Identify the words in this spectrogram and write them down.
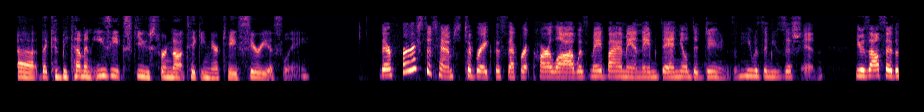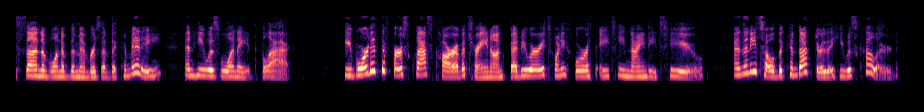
uh, that could become an easy excuse for not taking their case seriously. Their first attempt to break the separate car law was made by a man named Daniel Desdunes, and he was a musician. He was also the son of one of the members of the committee, and he was one-eighth black. He boarded the first class car of a train on February 24th, 1892 and then he told the conductor that he was colored.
